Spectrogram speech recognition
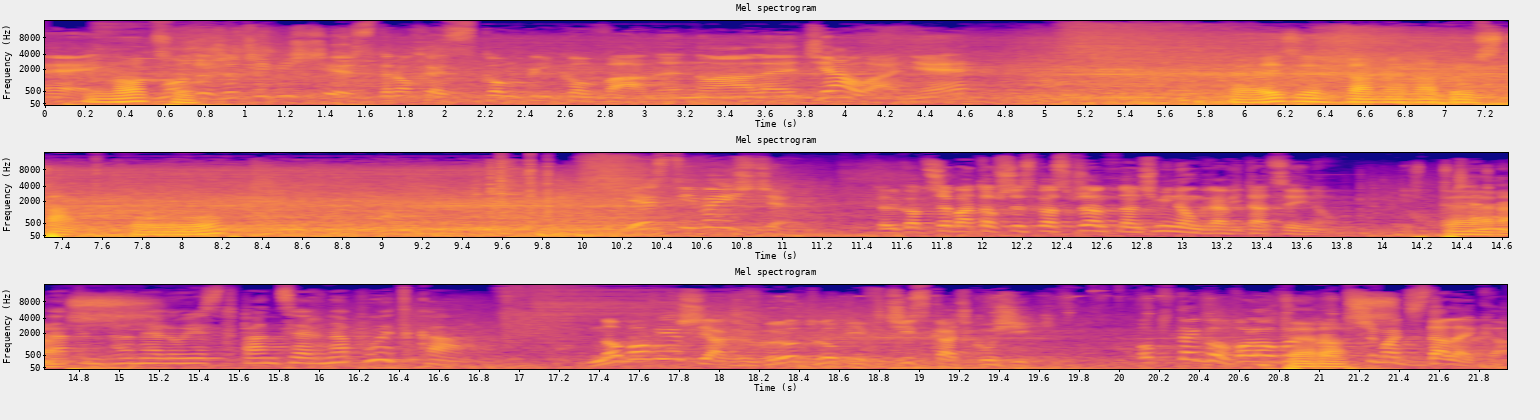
Ej, No cóż. może rzeczywiście jest trochę skomplikowane, no ale działa, nie? Okej, zjeżdżamy na dół statku. Jest i wyjście. Tylko trzeba to wszystko sprzątnąć miną grawitacyjną. I Czemu na teraz. tym panelu jest pancerna płytka? No bo wiesz, jak Grut lubi wciskać guziki. Od tego wolałbym Teraz. go trzymać z daleka.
